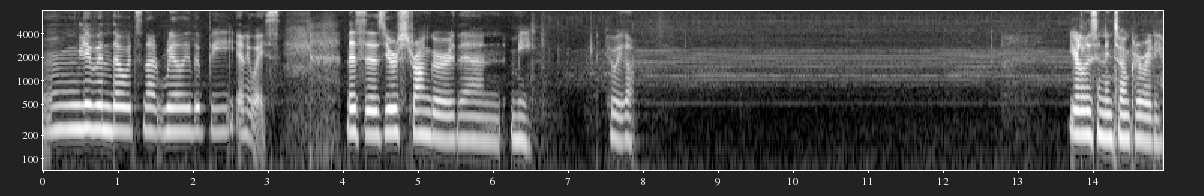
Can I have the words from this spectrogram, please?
Mm, even though it's not really the B. Anyways, this is You're Stronger Than Me. Here we go. You're listening to Anchor Radio.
